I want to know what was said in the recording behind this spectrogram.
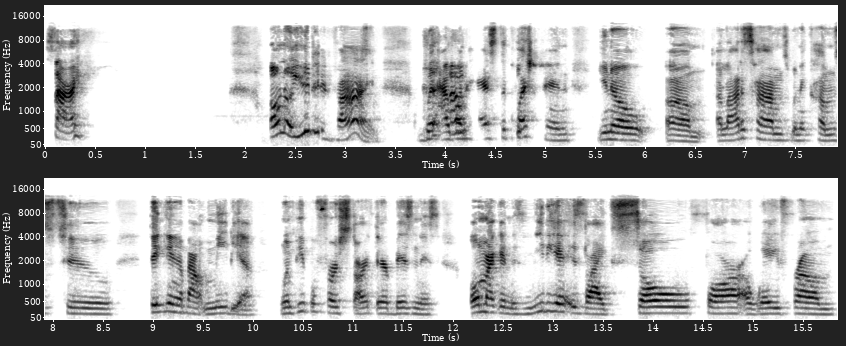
Sorry. Oh no, you did fine. But I want to ask the question, you know, um, a lot of times when it comes to thinking about media, when people first start their business, oh my goodness, media is like so far away from,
